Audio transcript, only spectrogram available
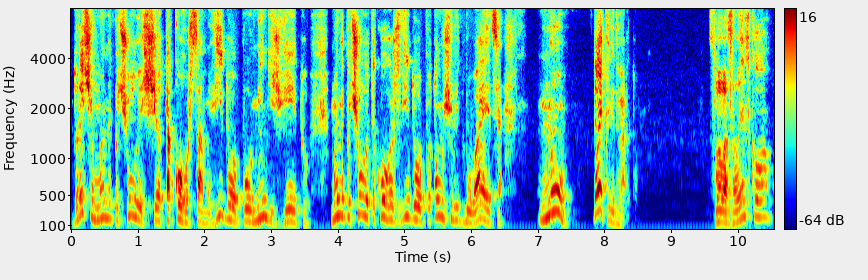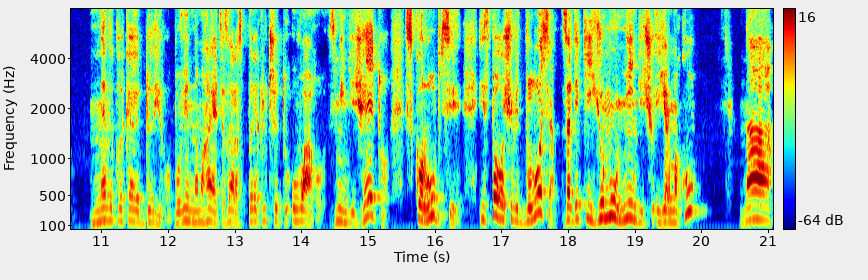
До речі, ми не почули ще такого ж саме відео по Міндічгейту. Ми не почули такого ж відео по тому, що відбувається. Ну, давайте відверто. Слова Зеленського не викликають довіру, бо він намагається зараз переключити увагу з Міндічгейту, з корупції і з того, що відбулося завдяки йому, Міндічу і Єрмаку, на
